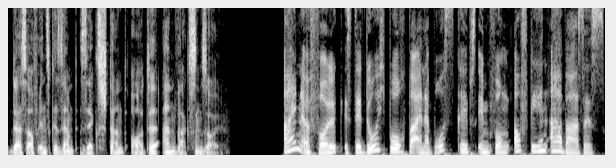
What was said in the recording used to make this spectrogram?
das auf insgesamt sechs Standorte anwachsen soll. Ein Erfolg ist der Durchbruch bei einer Brustkrebsimpfung auf DNA-Basis.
